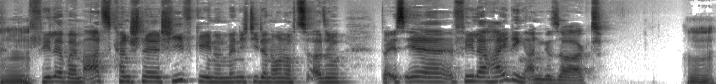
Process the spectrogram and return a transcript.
Mhm. Fehler beim Arzt kann schnell schiefgehen und wenn ich die dann auch noch, zu, also da ist eher Fehler Hiding angesagt. Mhm.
